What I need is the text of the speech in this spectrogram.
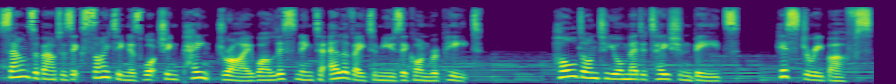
Sounds about as exciting as watching paint dry while listening to elevator music on repeat. Hold on to your meditation beads, history buffs,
